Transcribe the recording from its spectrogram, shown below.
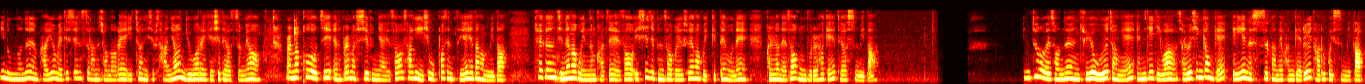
이 논문은 바이오메디신스라는 저널에 2024년 6월에 게시되었으며 Pharmacology and Pharmacy 분야에서 상위 25%에 해당합니다. 최근 진행하고 있는 과제에서 ECG 분석을 수행하고 있기 때문에 관련해서 공부를 하게 되었습니다. 인트로에서는 주요 우울장애 MDD와 자율신경계 ANS 간의 관계를 다루고 있습니다.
